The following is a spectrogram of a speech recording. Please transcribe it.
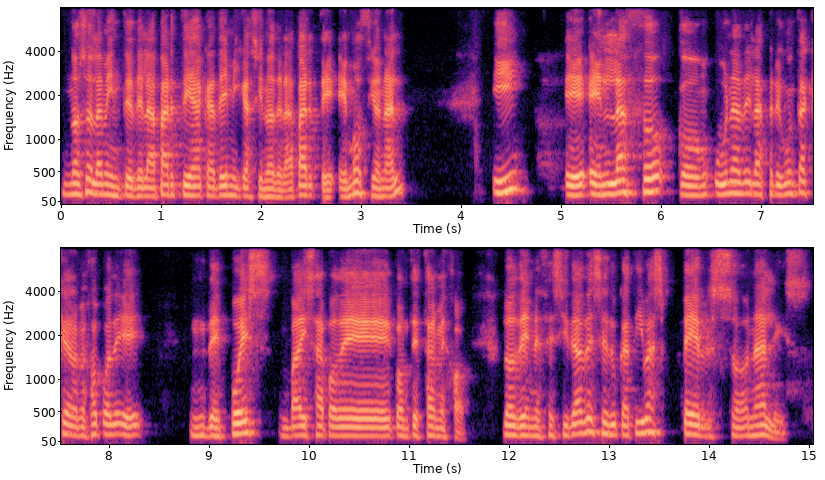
no solamente de la parte académica, sino de la parte emocional, y eh, enlazo con una de las preguntas que a lo mejor puede, después vais a poder contestar mejor lo de necesidades educativas personales.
